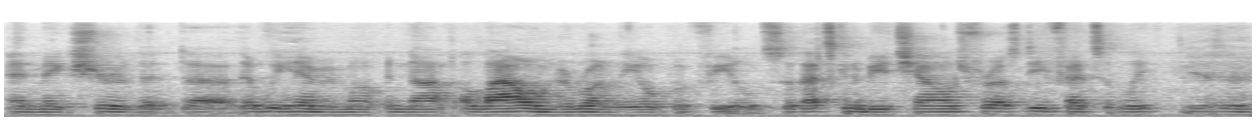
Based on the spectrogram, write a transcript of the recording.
and make sure that uh, that we hem him up and not allow him to run in the open field. So that's going to be a challenge for us defensively. yes, sir.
